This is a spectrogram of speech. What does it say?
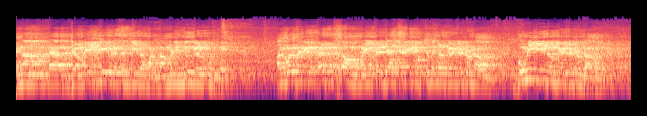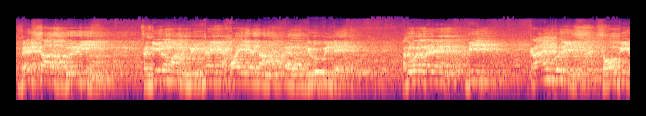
എന്ന ജമൈക്കയുടെ സംഗീതമാണ് നമ്മൾ ഇന്നും കേൾക്കുന്നത് അതുപോലെ തന്നെ സോങ് മൈക്കൽ ജാക്സനെ കുറിച്ച് നിങ്ങൾ കേട്ടിട്ടുണ്ടാകും ഭൂമി ഗീതം കേട്ടിട്ടുണ്ടാകും. ബെഡ്സ് ആർ ബേണിംഗ് സംഗീതമാണ് മിഡ് നൈറ്റ് ഓയിൽ എന്ന ഗ്രൂപ്പിന്റെ അതുപോലെ തന്നെ ദി ക്രാൻബറീസ് സോബിയ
